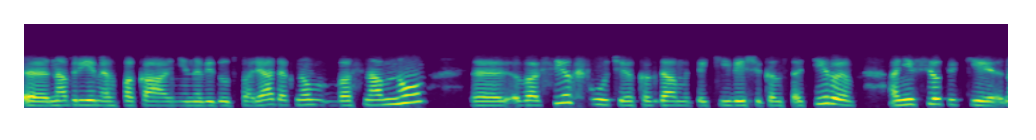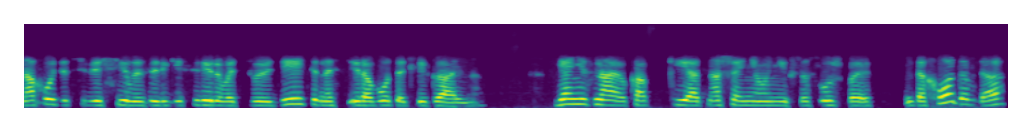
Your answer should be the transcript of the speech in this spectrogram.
э, на время, пока они наведут порядок. Но в основном во всех случаях, когда мы такие вещи констатируем, они все-таки находят в себе силы зарегистрировать свою деятельность и работать легально. Я не знаю, какие отношения у них со службой доходов, да,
